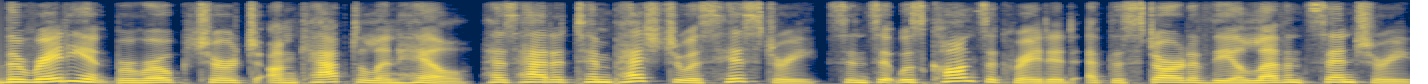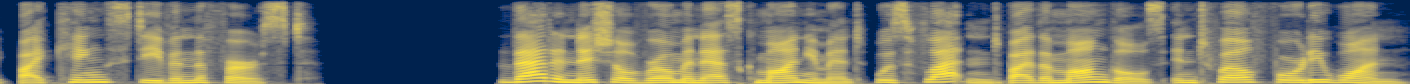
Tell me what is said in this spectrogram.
The radiant Baroque church on Kapitolin Hill has had a tempestuous history since it was consecrated at the start of the 11th century by King Stephen I. That initial Romanesque monument was flattened by the Mongols in 1241,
